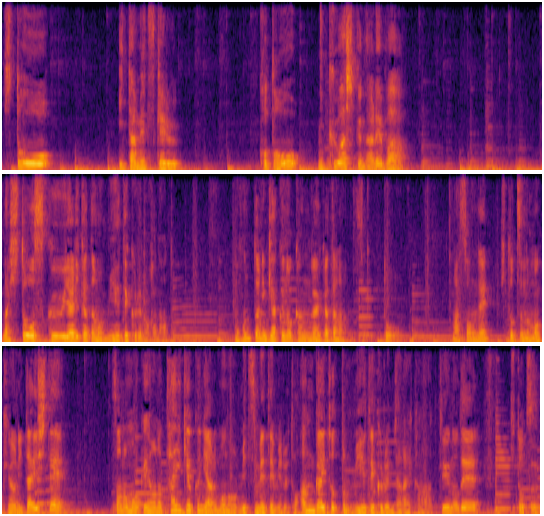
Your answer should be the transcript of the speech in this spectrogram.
人を痛めつけることをに詳しくなれば、まあ、人を救うやり方も見えてくるのかなと。もう本当に逆の考え方なんですけど、まあ、そのね一つの目標に対してその目標の対極にあるものを見つめてみると案外ちょっと見えてくるんじゃないかなっていうので一つ、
